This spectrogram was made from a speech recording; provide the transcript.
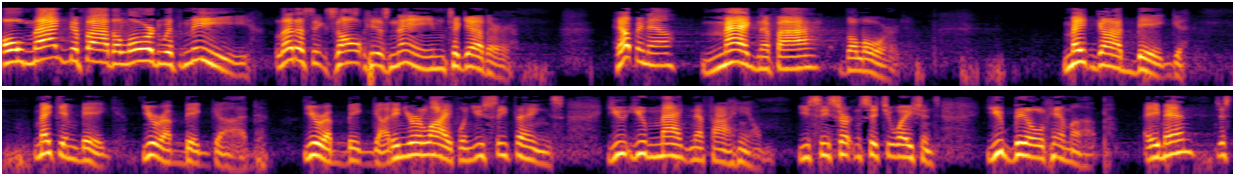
Oh, magnify the Lord with me. Let us exalt his name together. Help me now. Magnify the Lord. Make God big. Make him big. You're a big God. You're a big God. In your life, when you see things, you, you magnify him. You see certain situations, you build him up. Amen? Just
